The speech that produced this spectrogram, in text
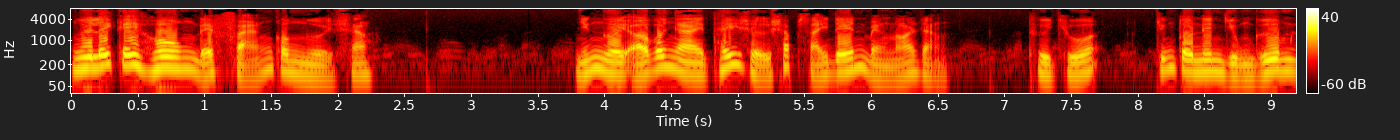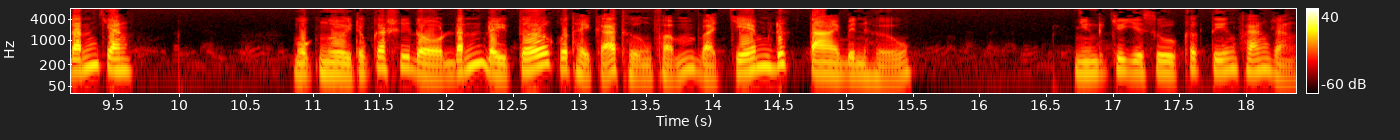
ngươi lấy cái hôn để phản con người sao? Những người ở với Ngài thấy sự sắp xảy đến bèn nói rằng, Thưa Chúa, chúng tôi nên dùng gươm đánh chăng? Một người trong các sứ đồ đánh đầy tớ của thầy cả thượng phẩm và chém đứt tai bên hữu. Nhưng Đức Chúa Giêsu cất tiếng phán rằng,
